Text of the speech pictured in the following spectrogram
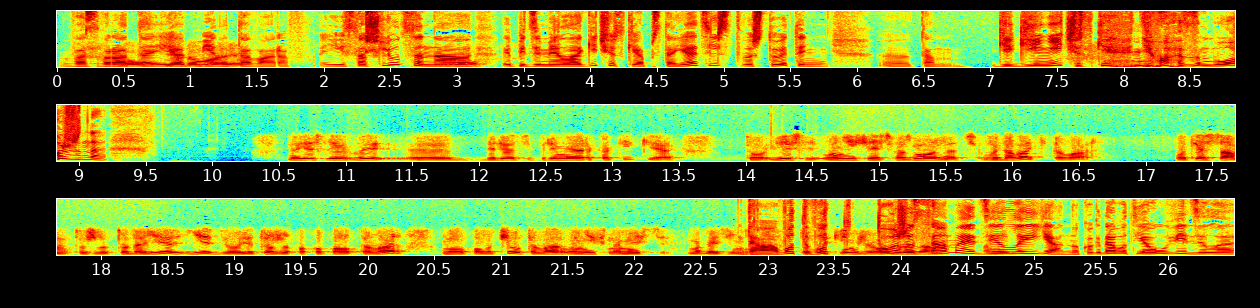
возврата ну, и обмена думаю, товаров. И сошлются на ну, эпидемиологические обстоятельства, что это э, там гигиенически невозможно. Но если вы э, берете пример как IKEA, то если у них есть возможность выдавать товар, вот я сам тоже туда ездил, я тоже покупал товар, но получил товар у них на месте в магазине. Да, вот, вот же то же самое они... делала и я. Но когда вот я увидела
